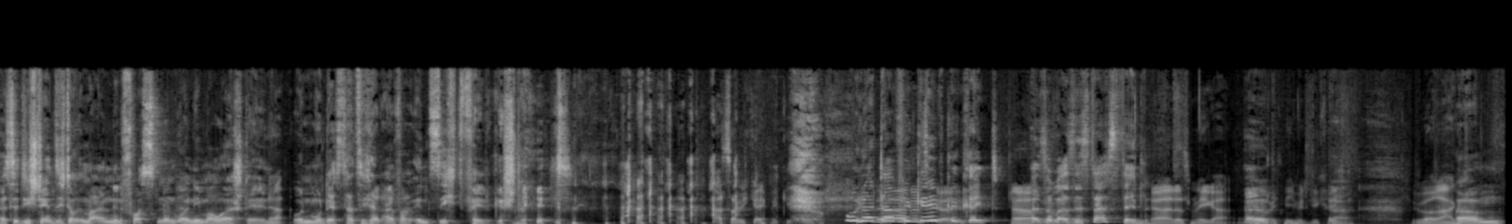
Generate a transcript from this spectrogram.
Weißt du, die stellen sich doch immer an den Pfosten und wollen die Mauer stellen. Ja. Und Modest hat sich halt einfach ins Sichtfeld gestellt Das habe ich gar nicht mitgekriegt. und hat Ja, dafür Geld geil. gekriegt. Ja. Also was ist das denn? Ja, das ist mega. Ja. habe ich nicht mitgekriegt. Überragend. Ähm,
